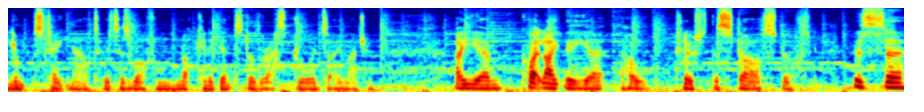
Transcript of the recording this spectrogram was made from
lumps taken out of it as well from knocking against other asteroids, I imagine. I um, quite like the, uh, the whole close to the star stuff. There's uh,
